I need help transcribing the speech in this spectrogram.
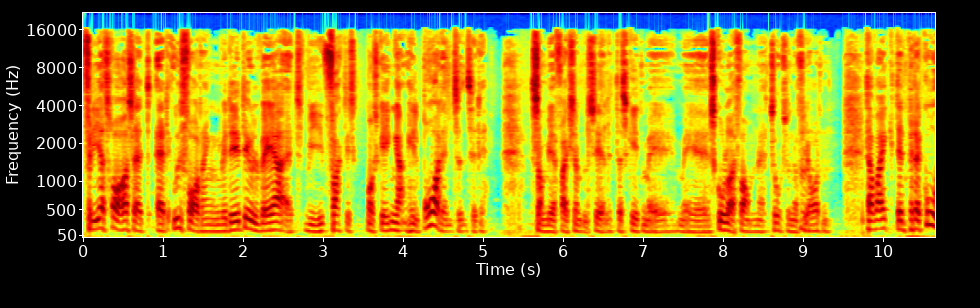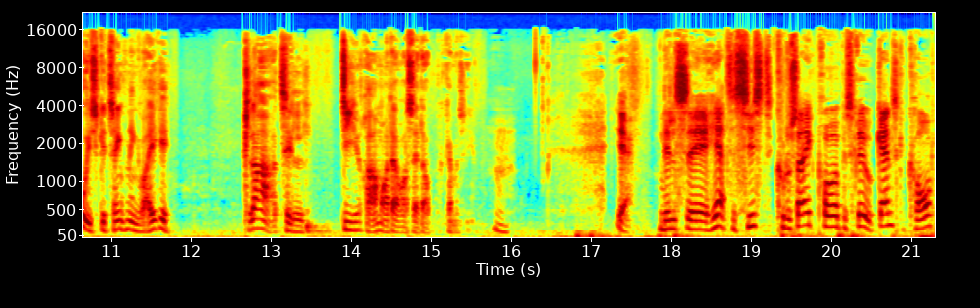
Fordi jeg tror også, at, at udfordringen ved det, det vil være, at vi faktisk måske ikke engang helt bruger den tid til det. Som jeg for eksempel ser lidt, der skete med, med skolereformen af 2014. Mm. Der var ikke, den pædagogiske tænkning var ikke klar til de rammer, der var sat op, kan man sige. Mm. Ja, Nils, øh, her til sidst, kunne du så ikke prøve at beskrive ganske kort,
